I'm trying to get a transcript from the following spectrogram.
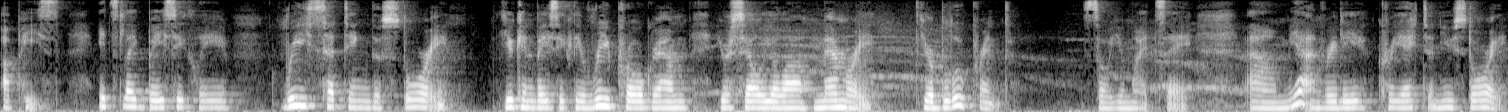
a piece. It's like basically resetting the story. You can basically reprogram your cellular memory, your blueprint, so you might say. Um, yeah, and really create a new story,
